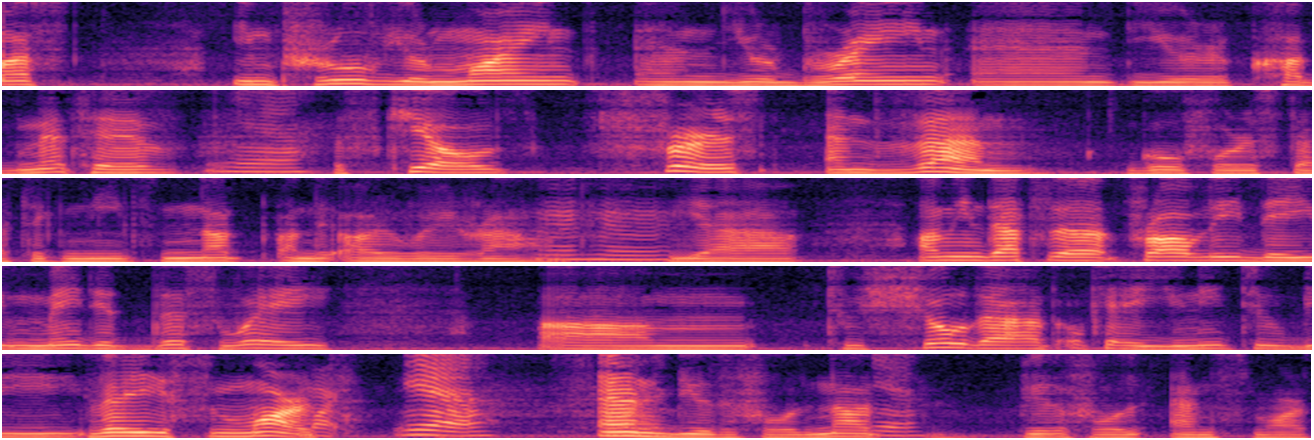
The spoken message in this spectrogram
must improve your mind and your brain and your cognitive Yeah. skills first, and then go for aesthetic needs, not on the other way around. Mm-hmm. Yeah, I mean that's uh, probably they made it this way um, to show that okay, you need to be very smart, Yeah. and beautiful, not Yeah. beautiful and smart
